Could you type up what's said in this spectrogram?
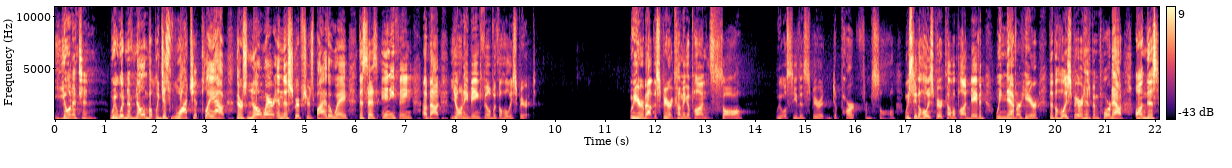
Jonathan. We wouldn't have known, but we just watch it play out. There's nowhere in the scriptures, by the way, that says anything about Yoni being filled with the Holy Spirit. We hear about the Spirit coming upon Saul. We will see the Spirit depart from Saul. We see the Holy Spirit come upon David. We never hear that the Holy Spirit has been poured out on this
